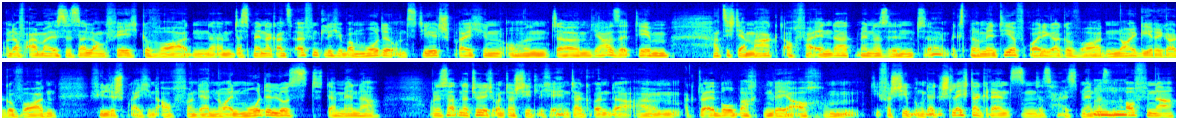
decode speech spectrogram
Und auf einmal ist es salonfähig geworden, ähm, dass Männer ganz öffentlich über Mode und Stil sprechen. Und ähm, ja, seitdem hat sich der Markt auch verändert. Männer sind äh, experimentierfreudiger geworden, neugieriger geworden. Viele sprechen auch von der neuen Modelust der Männer. Und es hat natürlich unterschiedliche Hintergründe. Ähm, aktuell beobachten wir ja auch um, ähm, die Verschiebung der Geschlechtergrenzen. Das heißt, Männer mhm. sind offener.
